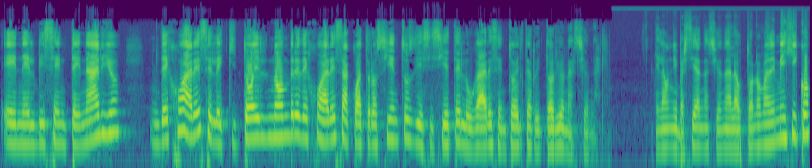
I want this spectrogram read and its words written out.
En el bicentenario de Juárez se le quitó el nombre de Juárez a 417 lugares en todo el territorio nacional. En la Universidad Nacional Autónoma de México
